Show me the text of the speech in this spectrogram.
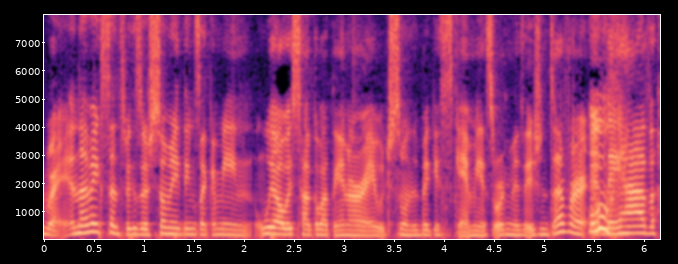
Right. And that makes sense because there's so many things like I mean, we always talk about the NRA, which is one of the biggest scammiest organizations ever, and they have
